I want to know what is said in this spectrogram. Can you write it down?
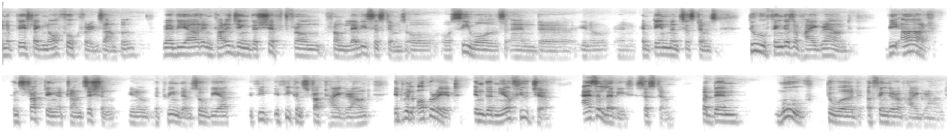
in a place like Norfolk, for example, where we are encouraging the shift from, from levee systems or, or seawalls and, uh, you know, and containment systems to fingers of high ground, we are constructing a transition, you know, between them. So we are, if we, if we construct high ground, it will operate in the near future as a levee system, but then move toward a finger of high ground,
